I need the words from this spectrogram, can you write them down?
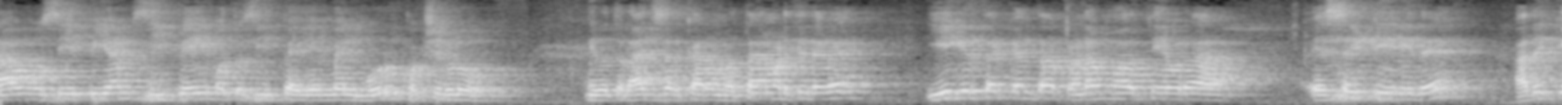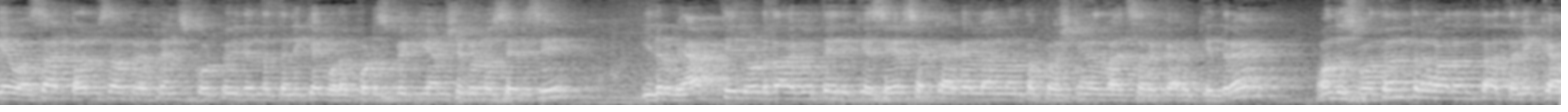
ನಾವು C P M, C P I ಮತ್ತು C P I M L ಮೂರು ಪಕ್ಷಗಳು ಇವತ್ತು ರಾಜ್ಯ ಸರ್ಕಾರವನ್ನು ಒತ್ತಾಯ ಮಾಡ್ತಿದ್ದೇವೆ. ಈಗಿರ್ತಕ್ಕಂಥ ಪ್ರಣವ್ ಮಹಾತ್ಮಿಯವರ ಎಸ್ ಐ ಟಿ ಏನಿದೆ ಅದಕ್ಕೆ ಹೊಸ ಟರ್ಮ್ಸ್ ಆಫ್ ರೆಫರೆನ್ಸ್ ಕೊಟ್ಟು ಇದನ್ನು ತನಿಖೆಗೆ ಒಳಪಡಿಸಬೇಕು ಈ ಅಂಶಗಳನ್ನು ಸೇರಿಸಿ. ಇದರ ವ್ಯಾಪ್ತಿ ದೊಡ್ಡದಾಗುತ್ತೆ, ಇದಕ್ಕೆ ಸೇರ್ಸಕ್ಕಾಗಲ್ಲ ಅನ್ನೋಂಥ ಪ್ರಶ್ನೆ ರಾಜ್ಯ ಸರ್ಕಾರಕ್ಕಿದ್ರೆ ಒಂದು ಸ್ವತಂತ್ರವಾದಂಥ ತನಿಖಾ,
